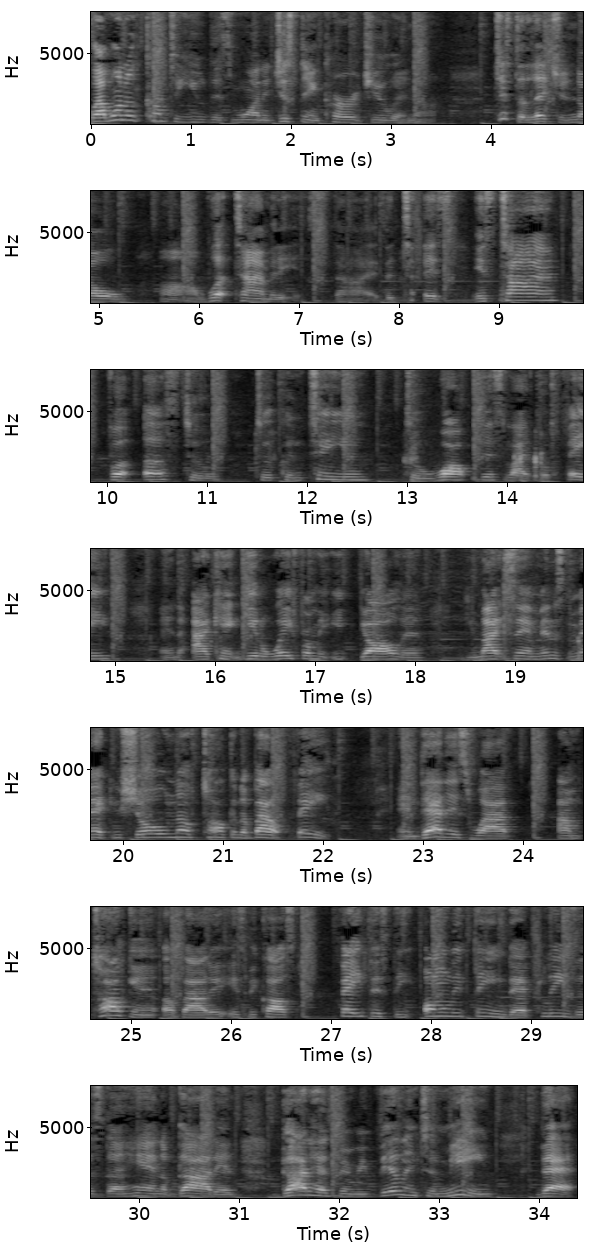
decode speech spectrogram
Well, I want to come to you this morning just to encourage you and uh, just to let you know uh, what time it is. Uh, t- it's it's time for us to to continue to walk this life of faith, and I can't get away from it, y'all. And you might say, Minister Mack, you sure enough talking about faith, and that is why I'm talking about it. Is because faith is the only thing that pleases the hand of God. And God has been revealing to me that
